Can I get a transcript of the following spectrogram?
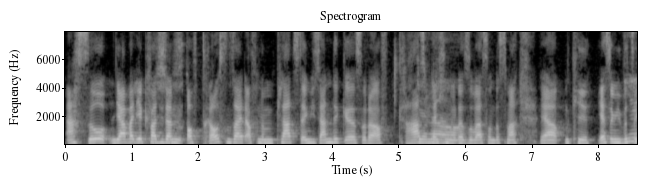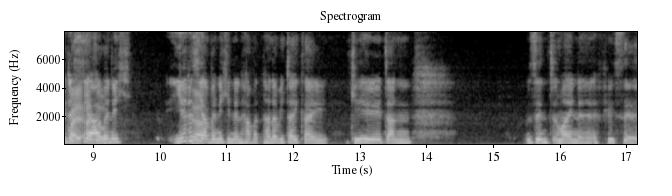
Ach so, ja, weil ihr quasi dann oft draußen seid auf einem Platz, der irgendwie sandig ist oder auf Grasflächen genau. oder sowas und das macht, ja, okay. Ja, ist irgendwie witzig, jedes weil, Jahr, also. Wenn ich, jedes ja. Jahr, wenn ich in den Hanabi-Taikai gehe, dann sind meine Füße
